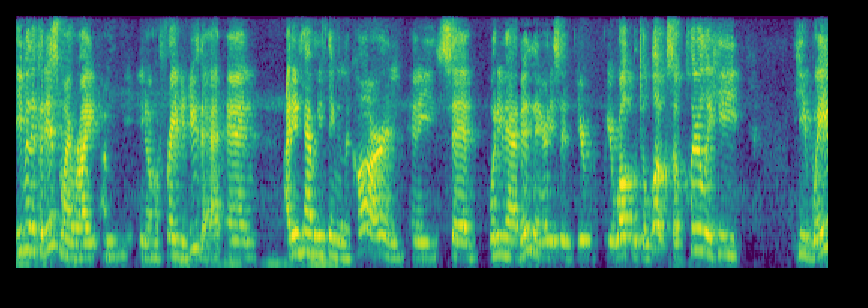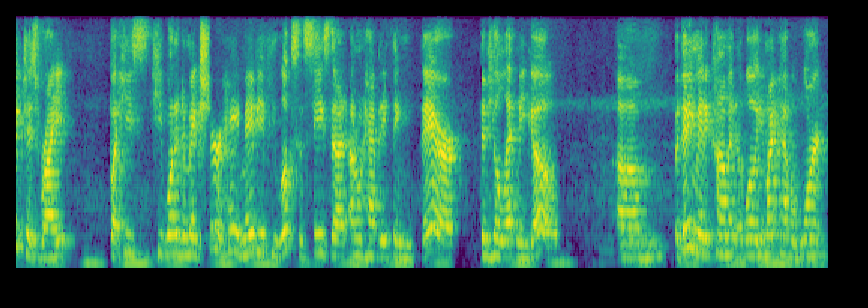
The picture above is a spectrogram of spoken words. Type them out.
Even if it is my right, I'm, you know, I'm afraid to do that. And I didn't have anything in the car. And, and he said, what do you have in there? And he said, you're, you're welcome to look. So clearly he, he waived his right, but he's, he wanted to make sure, hey, maybe if he looks and sees that I don't have anything there, then he'll let me go. Um, but then he made a comment, well, you might have a warrant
